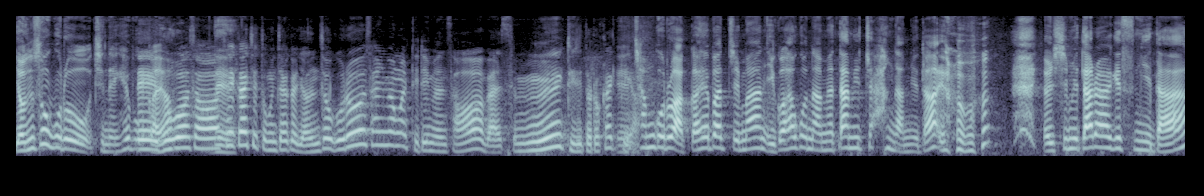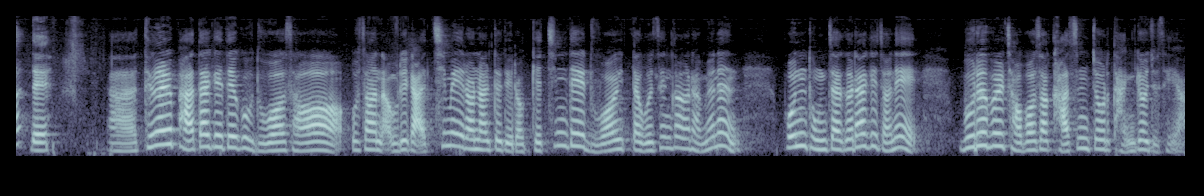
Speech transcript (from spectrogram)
연속으로 진행해 볼까요? 네, 누워서 네. 세 가지 동작을 연속으로 설명을 드리면서 말씀을 드리도록 할게요. 네, 참고로 아까 해봤지만 이거 하고 나면 땀이 쫙 납니다, 여러분. 열심히 따라하겠습니다. 네. 자, 등을 바닥에 대고 누워서 우선 우리가 아침에 일어날 때도 이렇게 침대에 누워 있다고 생각을 하면은 본 동작을 하기 전에 무릎을 접어서 가슴 쪽으로 당겨주세요.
